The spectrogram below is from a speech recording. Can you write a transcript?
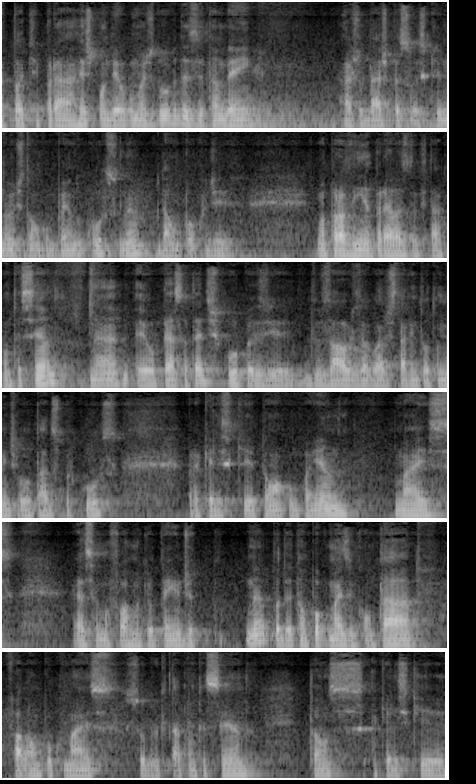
estou é, aqui para responder algumas dúvidas e também ajudar as pessoas que não estão acompanhando o curso, né? Dar um pouco de uma provinha para elas do que está acontecendo, né? Eu peço até desculpas de, dos áudios agora estarem totalmente voltados para o curso, para aqueles que estão acompanhando, mas essa é uma forma que eu tenho de né, poder estar um pouco mais em contato, falar um pouco mais sobre o que está acontecendo. Então, aqueles que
